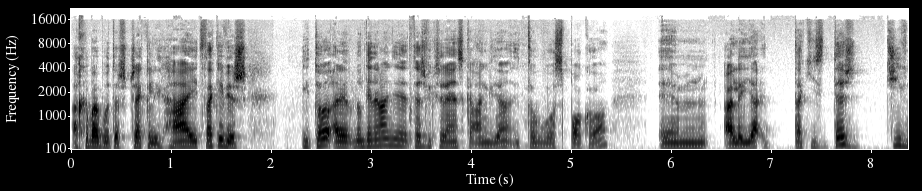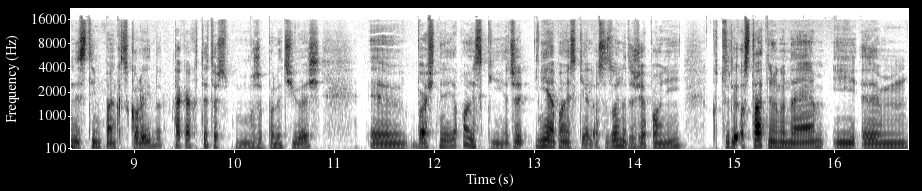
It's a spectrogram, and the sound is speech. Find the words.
a chyba był też Jekyll Hyde, takie wiesz, i to, ale no generalnie też wiktoriańska Anglia, to było spoko, um, ale ja, taki też dziwny steampunk z kolei, no tak jak ty też może poleciłeś, yy, właśnie japoński, znaczy nie japoński, ale osadzony też w Japonii, który ostatnio oglądałem i um,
